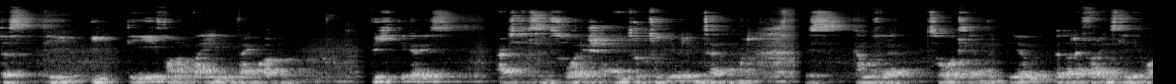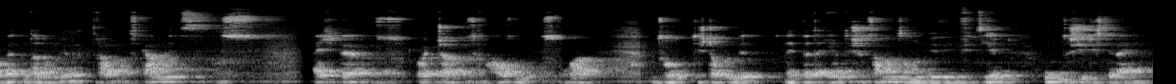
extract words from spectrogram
dass die Idee von einem Wein im Weingarten wichtiger ist als der sensorische Eindruck zum jeweiligen Zeitpunkt. Das kann man vielleicht so erklären. Wenn wir bei der Referenzlinie arbeiten, dann haben wir Trauben aus Gamnitz, aus Eichberg, aus Leutschach, aus Hausen, aus Ober und so. Die stoppen wir nicht bei der Ernte schon zusammen, sondern wir vinifizieren unterschiedlichste Weine.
